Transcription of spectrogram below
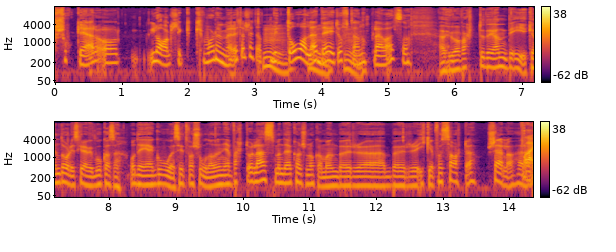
sjokkere og lage slik kvalme, rett og slett. At det blir Mm, dårlig. Det er ikke mm, ofte en opplever. Altså. Ja, hun har vært, det, er det er ikke en dårlig skrevet bok, altså. Og det er gode situasjoner. Den er verdt å lese, men det er kanskje noe man bør, øh, bør ikke for sarte sjeler. her. Nei.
